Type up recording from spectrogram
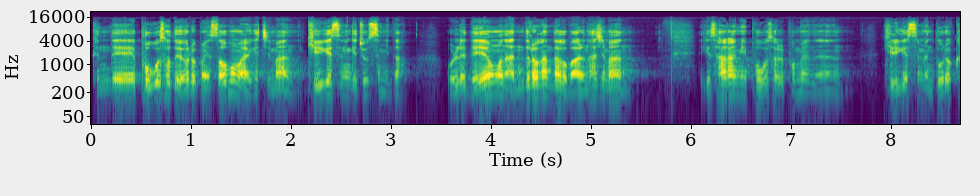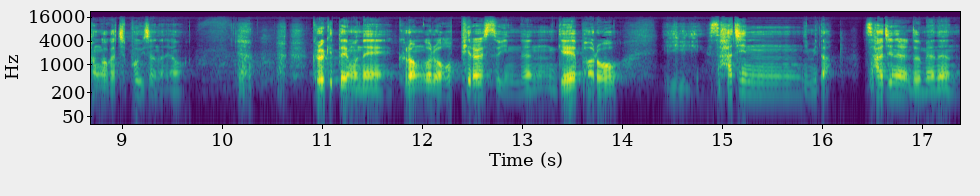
근데 보고서도 여러분이 써보면 알겠지만 길게 쓰는 게 좋습니다. 원래 내용은 안 들어간다고 말은 하지만 이게 사람이 보고서를 보면은 길게 쓰면 노력한 것 같이 보이잖아요. 그렇기 때문에 그런 거를 어필할 수 있는 게 바로 이 사진입니다. 사진을 넣으면은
